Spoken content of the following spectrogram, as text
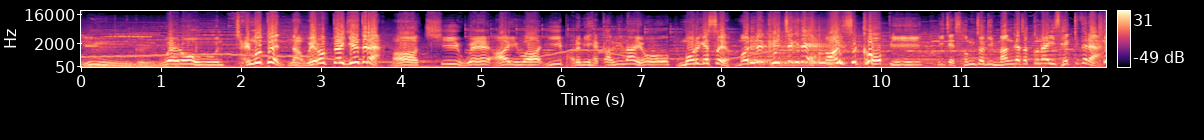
잉글 외로운 잘못된 나 외롭다 얘들아. 아치 왜 아이와 이 발음이 헷갈리나요? 모르겠어요. 머리를 긁적이대. 아이스 커피 이제 성적이 망가졌구나 이 새끼들아.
